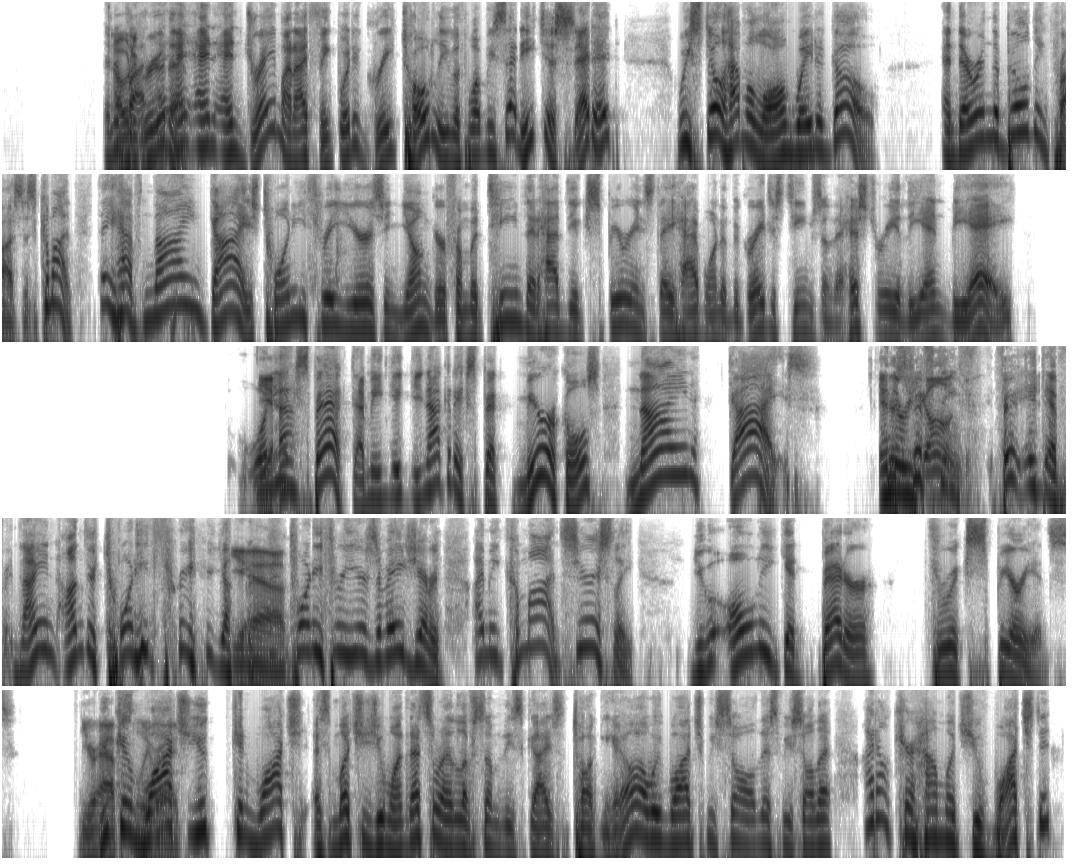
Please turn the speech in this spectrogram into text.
I would if agree with that. And, and and Draymond, I think, would agree totally with what we said. He just said it. We still have a long way to go. And they're in the building process. Come on. They have nine guys 23 years and younger from a team that had the experience they had, one of the greatest teams in the history of the NBA. What do you expect? I mean, you- you're not going to expect miracles. Nine guys. And they're There's young. 15, nine under 23 young, Yeah. 23 years of age average. I mean, come on, seriously. You only get better through experience. You're you can watch you can watch as much as you want. That's what I love some of these guys talking. Oh, we watched, we saw this, we saw that. I don't care how much you've watched it.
